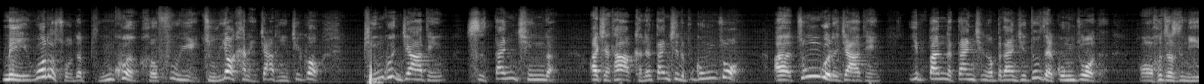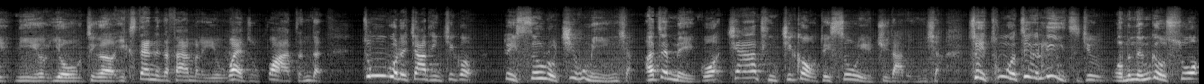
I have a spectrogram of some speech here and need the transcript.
美国的所得贫困和富裕主要看你家庭结构。贫困家庭是单亲的，而且他可能单亲的不工作。而中国的家庭一般的单亲和不单亲都在工作的。哦，或者是你你有有这个 extended family 有外祖父啊等等，中国的家庭机构对收入几乎没影响，而在美国家庭机构对收入有巨大的影响。所以通过这个例子，就我们能够说，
